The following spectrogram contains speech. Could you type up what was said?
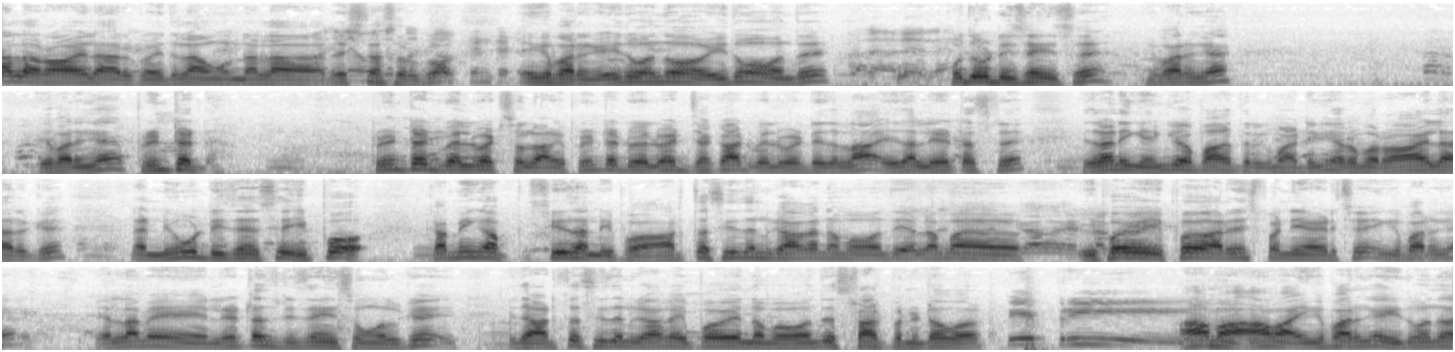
நல்ல ராயலாக இருக்கும். இதெல்லாம் நல்லா ரிச்னஸ் இருக்கும். இங்கே பாருங்க இது வந்து இதுவும் வந்து புது டிசைன்ஸு இங்கே பாருங்க. இது பாருங்க பிரிண்டட் பிரிண்டட் வெல்வெட் சொல்லுவாங்க. பிரிண்டட் வெல்வெட் ஜக்காட் வெல்வெட் இதெல்லாம் இதெல்லாம் லேட்டஸ்ட்டு இதெல்லாம் நீங்கள் எங்கேயோ பார்த்துருக்க மாட்டீங்க. ரொம்ப ராயலாக இருக்குது இல்லை நியூ டிசைன்ஸு இப்போது கம்மிங் அப் சீசன் இப்போ அடுத்த சீசனுக்காக நம்ம வந்து எல்லாமே இப்போவே இப்போ அரேஞ்ச் பண்ணி ஆயிடுச்சு. இங்கே பாருங்கள் எல்லாமே லேட்டஸ்ட் டிசைன்ஸ் உங்களுக்கு. இது அடுத்த சீசனுக்காக இப்போவே நம்ம வந்து ஸ்டார்ட் பண்ணிட்டோம். ஆமாம் ஆமாம் இங்கே பாருங்கள் இது வந்து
